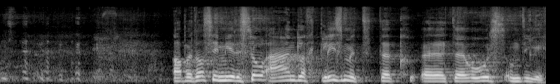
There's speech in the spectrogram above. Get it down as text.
Aber da sind wir so ähnlich gelismet, der, äh, der Urs und ich.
